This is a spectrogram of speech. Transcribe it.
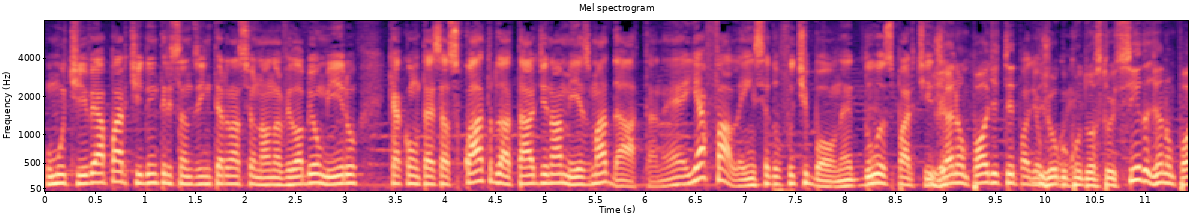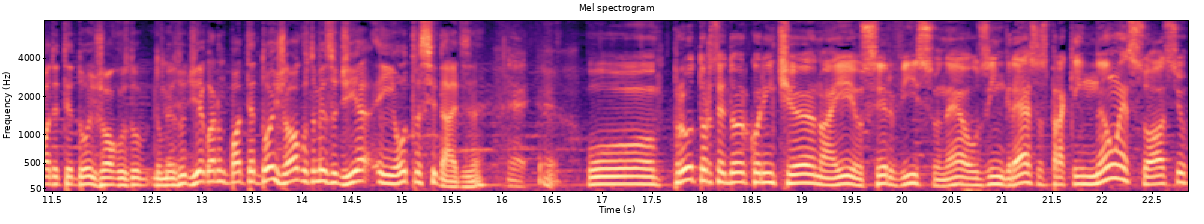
O motivo é a partida entre Santos e Internacional na Vila Belmiro, que acontece às quatro da tarde na mesma data, né? E a falência do futebol, né? Duas partidas. Já não pode ter pode jogo com duas torcidas, já não pode ter dois jogos do, no mesmo dia, agora não pode ter dois jogos no mesmo dia em outras cidades, né? É. é. O pro torcedor corintiano aí, o serviço, né, os ingressos para quem não é sócio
